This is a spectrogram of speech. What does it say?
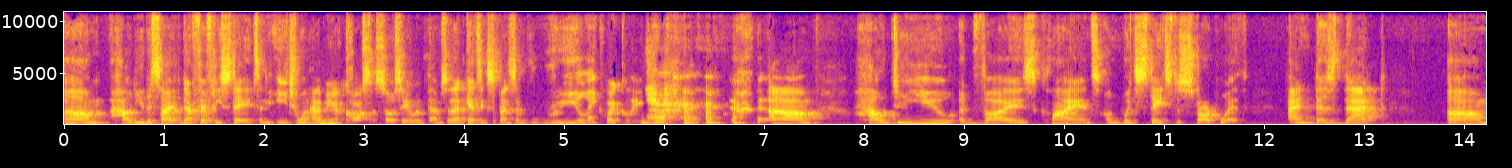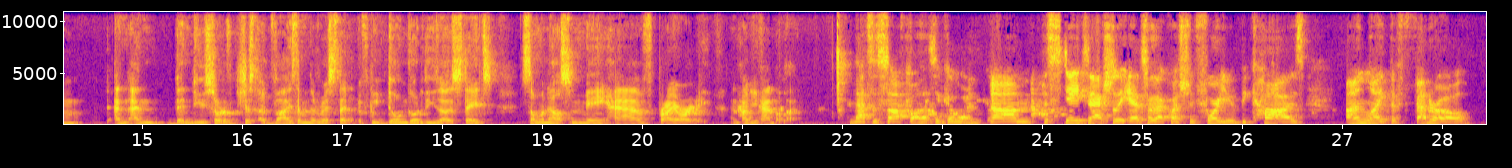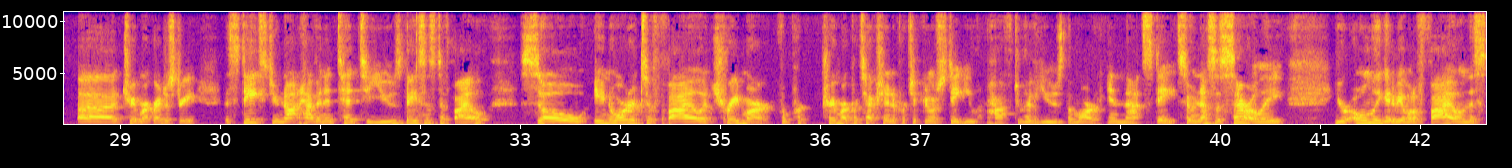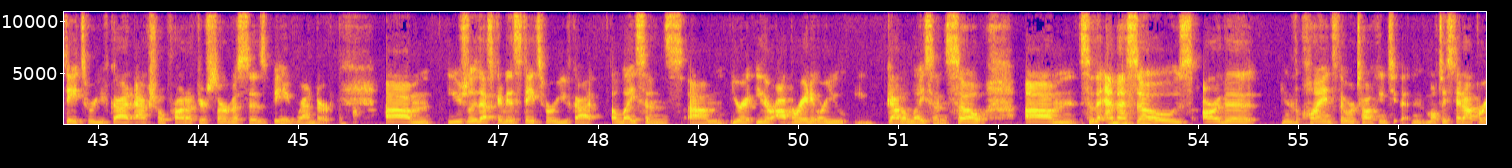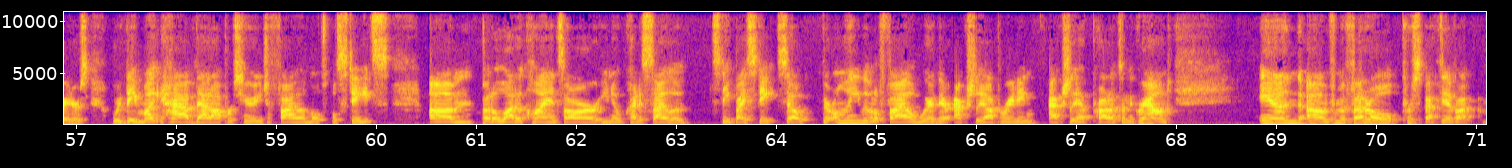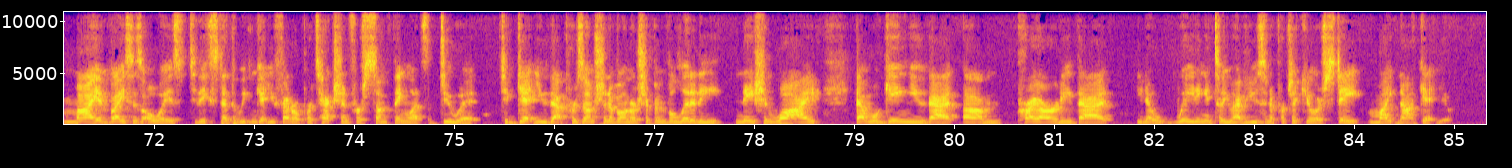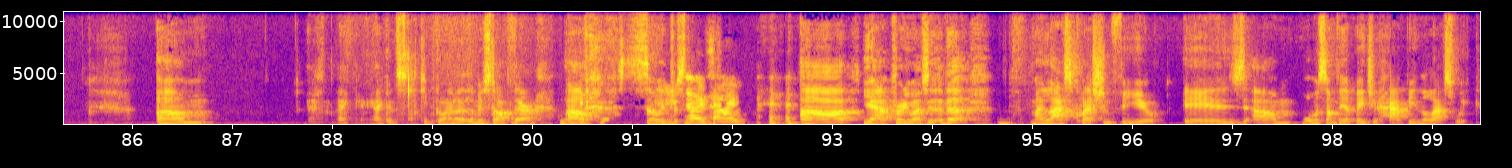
um, how do you decide there are 50 states and each one having mm-hmm. a cost associated with them so that gets expensive really quickly yeah. um, how do you advise clients on which states to start with and does that um, and and then do you sort of just advise them on the risk that if we don't go to these other states, someone else may have priority? And how do you handle that? That's a softball. That's a good one. Um, the states actually answer that question for you because, unlike the federal uh, trademark registry, the states do not have an intent to use basis to file. So, in order to file a trademark for pr- trademark protection in a particular state, you have to have used the mark in that state. So, necessarily, you're only going to be able to file in the states where you've got actual product or services being rendered. Um, usually, that's going to be the states where you've got a license. Um, you're either operating or you, you got a license. So, um, so the MSOs are the you know, the clients that we're talking to, multi-state operators, where they might have that opportunity to file in multiple states. Um, but a lot of clients are, you know, kind of siloed state by state. So they're only able to file where they're actually operating, actually have products on the ground. And um, from a federal perspective, my advice is always to the extent that we can get you federal protection for something, let's do it to get you that presumption of ownership and validity nationwide that will gain you that um, priority that you know, waiting until you have use in a particular state might not get you. Um, I, I could keep going. Let, let me stop there. Uh, so interesting. Another time. uh, yeah, pretty much. The, my last question for you is um, what was something that made you happy in the last week?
